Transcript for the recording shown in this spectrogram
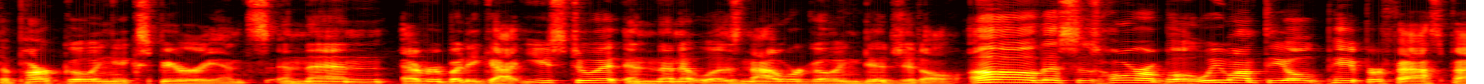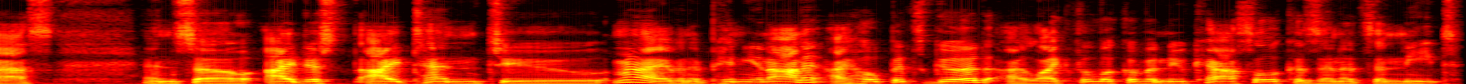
the park going experience. And then everybody got used to it, and then it was now we're going digital. Oh, this is horrible. We want the old paper Fast Pass. And so I just I tend to I mean I have an opinion on it. I hope it's good. I like the look of a new castle because then it's a neat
